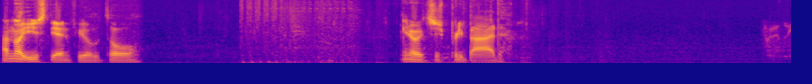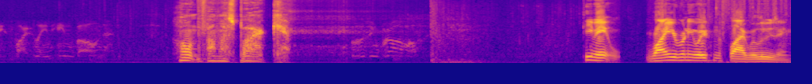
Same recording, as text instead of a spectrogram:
I'm not used to the Enfield at all. You know, it's just pretty bad. I want the farmer's back. Teammate, why are you running away from the flag? We're losing.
